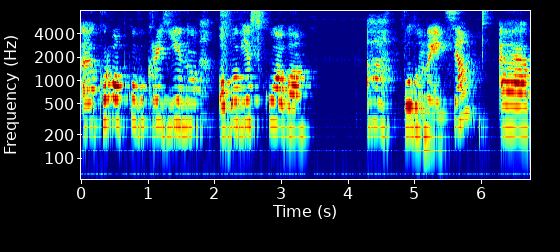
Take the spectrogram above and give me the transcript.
е, коробку в Україну. Обов'язково полуниця. Е,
